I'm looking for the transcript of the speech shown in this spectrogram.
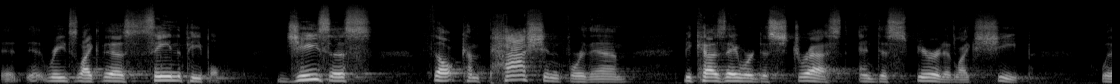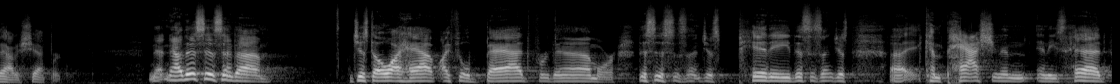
It, it reads like this: Seeing the people, Jesus felt compassion for them because they were distressed and dispirited like sheep without a shepherd. Now, now this isn't a, um, just, oh, I have, I feel bad for them, or this, this isn't just pity, this isn't just uh, compassion in, in his head,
